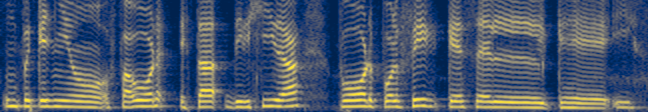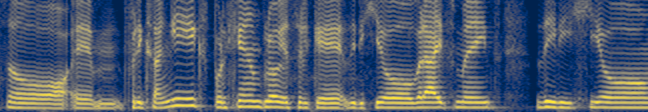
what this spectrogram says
un pequeño favor. Está dirigida por Paul Fig, que es el que hizo em, Freaks and Geeks, por ejemplo, y es el que dirigió Bridesmaids, dirigió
